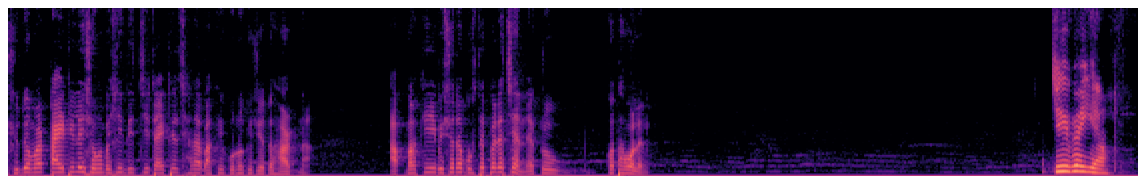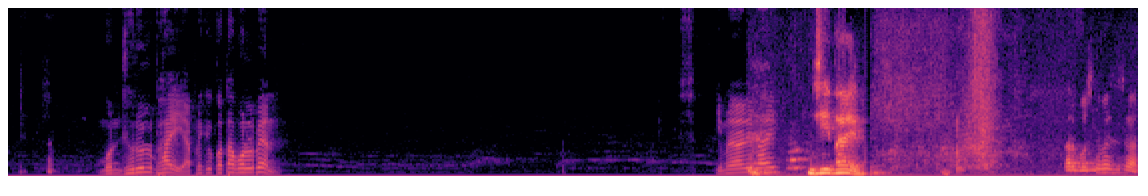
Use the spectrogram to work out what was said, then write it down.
শুধু আমরা টাইটেলেই সময় বেশি দিচ্ছি টাইটেল ছাড়া বাকি কোনো কিছু এত হার্ড না। আপনার কি এই বিষয়টা বুঝতে পেরেছেন? একটু কথা বলেন। জি ভাইয়া। মঞ্জুরুল ভাই আপনি কি কথা বলবেন? ইমরান আলী ভাই? জি ভাই। স্যার বুঝতে পারছি স্যার।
